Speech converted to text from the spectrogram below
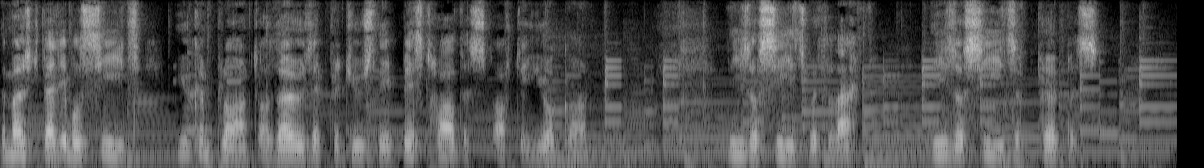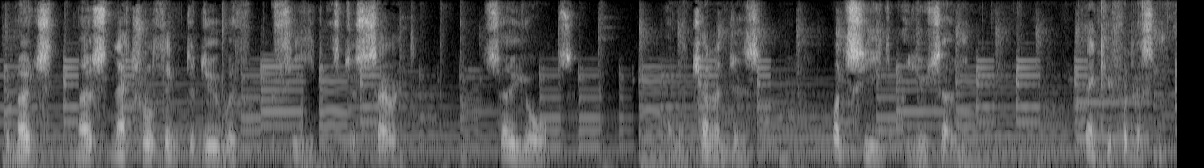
The most valuable seeds you can plant are those that produce their best harvest after you are gone. These are seeds with life. These are seeds of purpose. The most, most natural thing to do with seed is to sow it. Sow yours. And the challenge is what seed are you sowing? Thank you for listening.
